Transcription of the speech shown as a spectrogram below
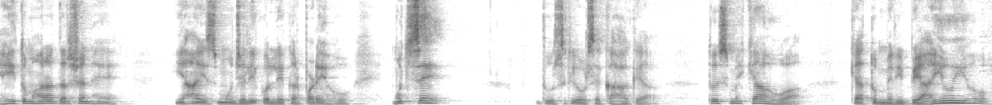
यही तुम्हारा दर्शन है? यहाँ इस मुंजली को लेकर पड़े हो मुझसे? दूसरी ओर से कहा गया तो इसमें क्या हुआ? क्या तुम मेरी ब्याही हुई हो?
